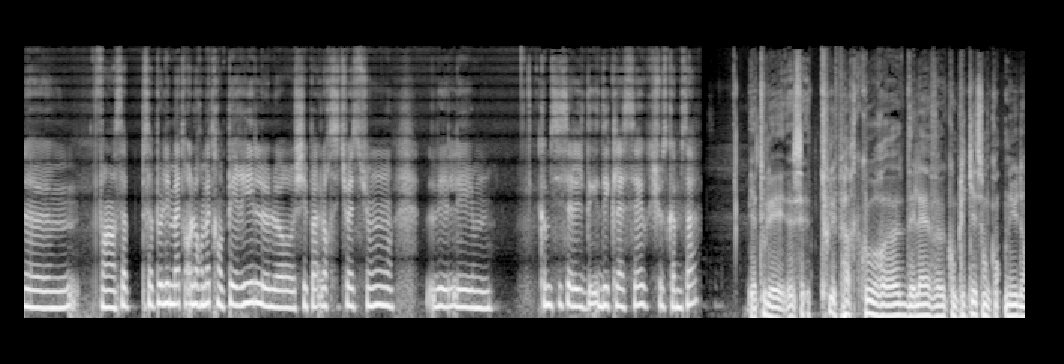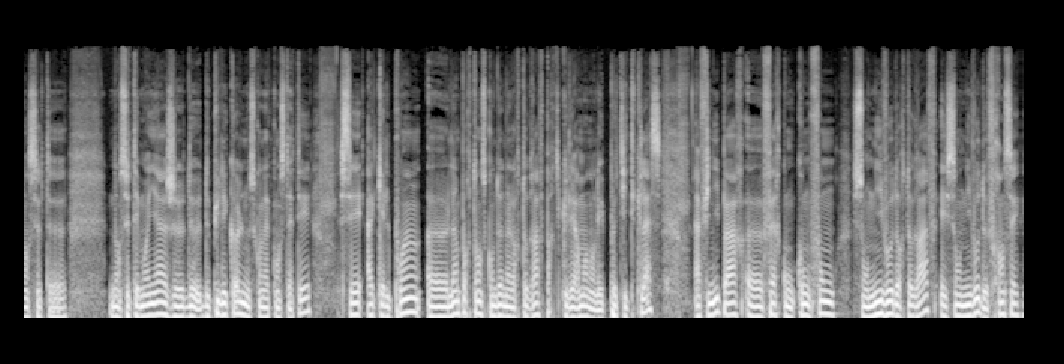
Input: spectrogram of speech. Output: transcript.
euh, Enfin, ça, peut les mettre, leur mettre en péril, leur, je sais pas, leur situation, les comme si ça les déclassait ou quelque chose comme ça. Il y a tous les, tous les parcours euh, d'élèves compliqués sont contenus dans, cette, euh, dans ce témoignage. De, depuis l'école, nous, ce qu'on a constaté, c'est à quel point euh, l'importance qu'on donne à l'orthographe, particulièrement dans les petites classes, a fini par faire qu'on confond son niveau d'orthographe et son niveau de français.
